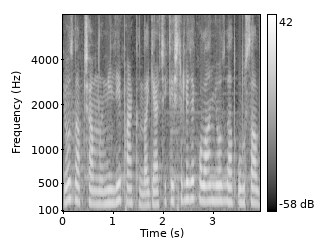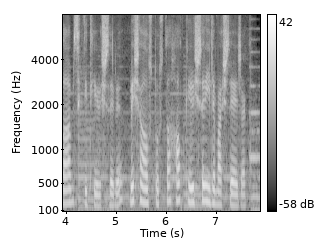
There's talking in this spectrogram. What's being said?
Yozgat Çamlı Milli Parkı'nda gerçekleştirilecek olan Yozgat Ulusal Dağ Bisikleti Yarışları 5 Ağustos'ta halk yarışları ile başlayacak.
